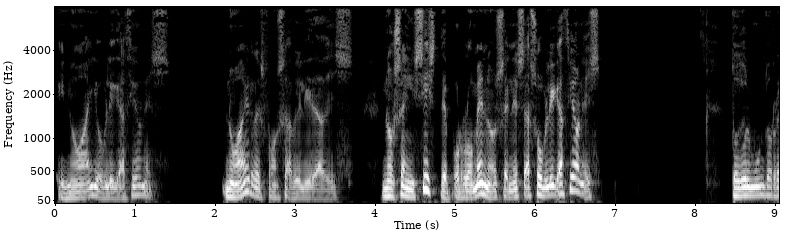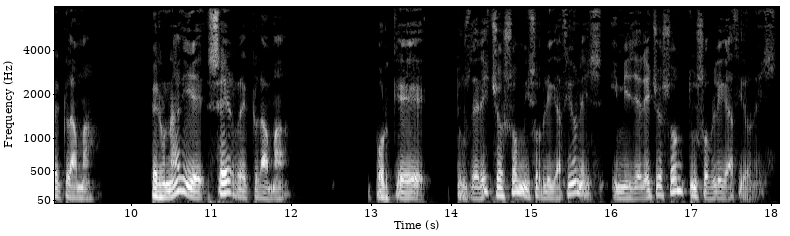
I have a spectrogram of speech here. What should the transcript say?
Y no hay obligaciones, no hay responsabilidades, no se insiste por lo menos en esas obligaciones. Todo el mundo reclama, pero nadie se reclama porque tus derechos son mis obligaciones y mis derechos son tus obligaciones.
